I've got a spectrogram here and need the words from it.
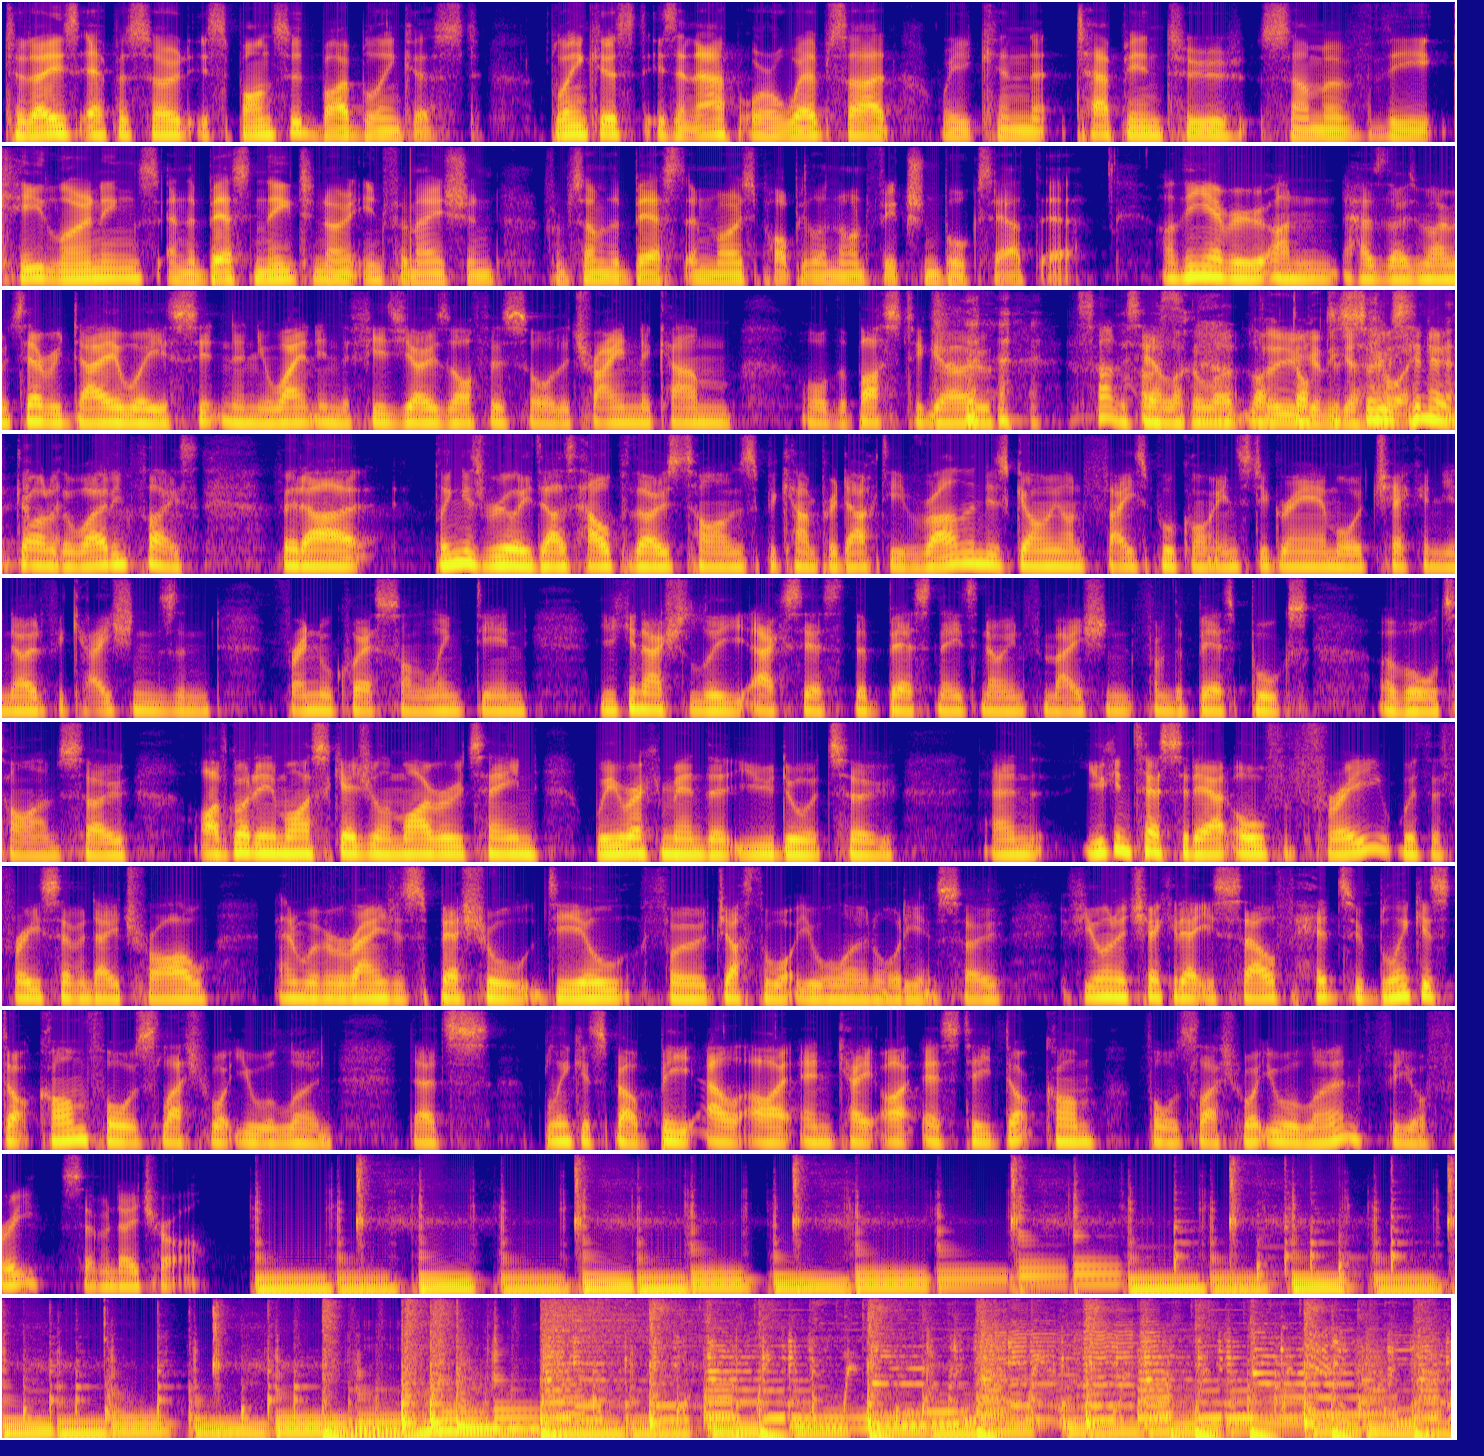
Today's episode is sponsored by Blinkist. Blinkist is an app or a website where you can tap into some of the key learnings and the best need to know information from some of the best and most popular nonfiction books out there. I think everyone has those moments every day where you're sitting and you're waiting in the physio's office or the train to come or the bus to go. It's starting to sound like a lot like Dr. Seuss, in it, going to the waiting place. But uh, Blinkist really does help those times become productive rather than just going on Facebook or Instagram or checking your notifications and friend requests on LinkedIn. You can actually access the best need to know information from the best books of all time. So I've got it in my schedule and my routine. We recommend that you do it too. And you can test it out all for free with a free seven day trial. And we've arranged a special deal for just the What You Will Learn audience. So if you want to check it out yourself, head to blinkist.com forward slash what you will learn. That's Blinkist spelled B L I N K I S T dot com forward slash what you will learn for your free seven day trial.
